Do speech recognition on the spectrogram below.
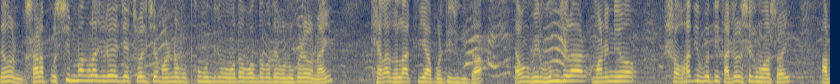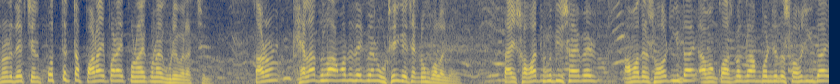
দেখুন, সারা পশ্চিমবাংলা জুড়ে যে চলছে মাননীয় মুখ্যমন্ত্রী মমতা বন্দ্যোপাধ্যায়ের অনুপ্রেরণায় খেলাধুলা, ক্রীড়া প্রতিযোগিতা এবং বীরভূম জেলার মাননীয় সভাধিপতি কাজল শেখ মহাশয়, আপনারা দেখছেন প্রত্যেকটা পাড়ায় পাড়ায় কোনায় কোনায় ঘুরে বেড়াচ্ছেন। কারণ খেলাধুলা আমাদের দেখবেন উঠেই গেছে একদম বলা যায়। তাই সভাধিপতি সাহেবের আমাদের সহযোগিতায় এবং কসবা গ্রাম পঞ্চায়েতের সহযোগিতায়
